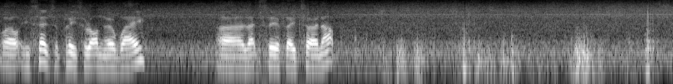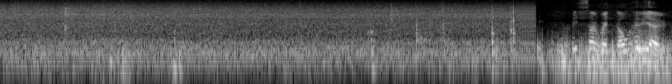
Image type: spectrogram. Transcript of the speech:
Well, he says the police are on their way. Uh, let's see if they turn up. It's so Wendell, who are you?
